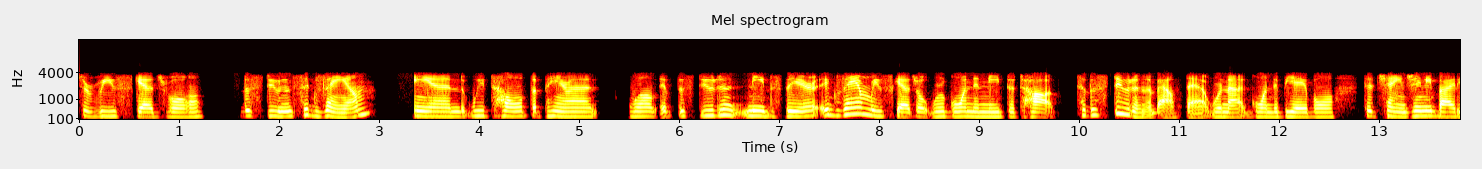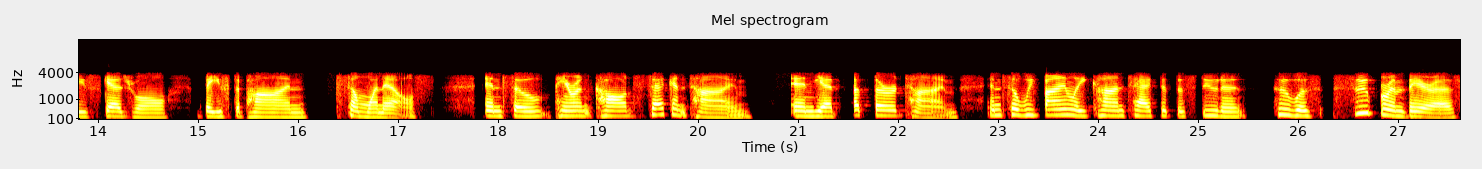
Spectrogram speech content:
to reschedule the student's exam, and we told the parent, well, if the student needs their exam rescheduled, we're going to need to talk to the student about that. We're not going to be able to change anybody's schedule based upon someone else. And so parent called second time and yet a third time. And so we finally contacted the student who was super embarrassed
